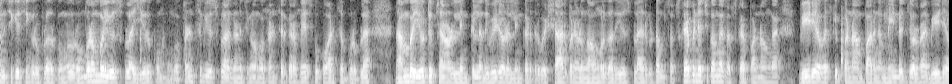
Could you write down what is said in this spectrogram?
எம்சி கெஸ்ஸிங் குரூப்பில் இருக்கவங்க ரொம்ப ரொம்ப யூஸ்ஃபுல்லாக இருக்கும். உங்கள் ஃப்ரெண்ட்ஸுக்கு யூஸ்ஃபுல்லாக நினச்சிக்கோங்க உங்கள் ஃப்ரெண்ட்ஸ் இருக்கிற ஃபேஸ்புக் வாட்ஸ்அப் குரூப்பில் நம்ம யூடியூப் சேனலோட லிங்க் இல்லை இந்த வீடியோட லிங்க் எடுத்துகிட்டு போய் ஷேர் பண்ணிவிடுங்க அவங்களுக்கு அது யூஸ்ஃபுல்லாக இருக்கட்டும். சப்ஸ்கிரைப் பண்ணி வச்சுக்கோங்க. சப்ஸ்கிரைப் பண்ணவங்க வீடியோவை ஸ்கிப் பண்ணாமல் பாருங்கள் மீண்டும் சொல்கிறேன் வீடியோ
